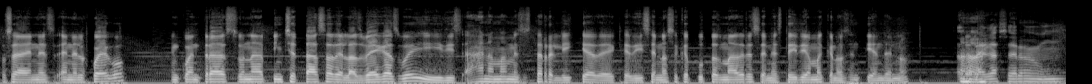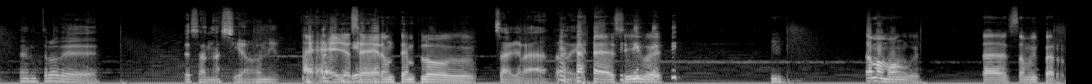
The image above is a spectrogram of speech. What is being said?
O sea, en, es- en el juego encuentras una pinche taza de Las Vegas, güey, y dices, ah, no mames, esta reliquia de que dice no sé qué putas madres en este idioma que no se entiende, ¿no? Las. Vegas era un centro de, de sanación y Eh, ya sé, era un templo. sagrado. güey. sí, güey. Está mamón, güey. Está, está muy perro.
